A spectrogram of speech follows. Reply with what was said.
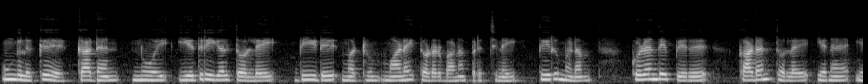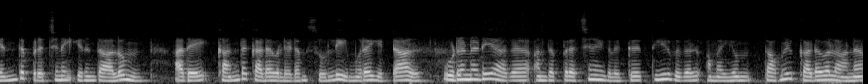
உங்களுக்கு கடன் நோய் எதிரிகள் தொல்லை வீடு மற்றும் மனை தொடர்பான பிரச்சனை திருமணம் குழந்தை பெரு கடன் தொலை என எந்த பிரச்சனை இருந்தாலும் அதை கந்த கடவுளிடம் சொல்லி முறையிட்டால் உடனடியாக அந்த பிரச்சனைகளுக்கு தீர்வுகள் அமையும். தமிழ் கடவுளான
